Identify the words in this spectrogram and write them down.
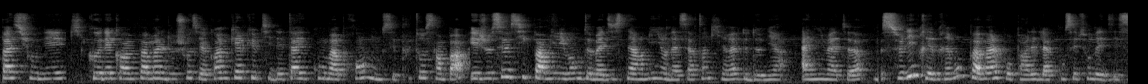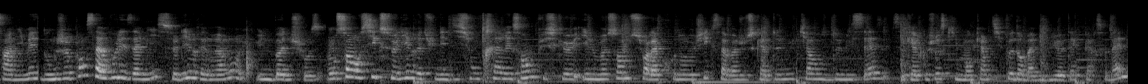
passionné qui connaît quand même pas mal de choses, il y a quand même quelques petits détails qu'on apprend, donc c'est plutôt sympa. Et je sais aussi que parmi les membres de ma Disney Army, il y en a certains qui rêvent de devenir animateurs. Ce livre est vraiment pas mal pour parler de la conception des dessins animés, donc je pense à vous les amis, ce livre est vraiment une bonne chose. On sent aussi que ce livre est une édition très récente, puisqu'il me semble sur la chronologie que ça va jusqu'à 2015-2016, c'est quelque chose qui me manque un petit peu dans ma bibliothèque personnelle.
